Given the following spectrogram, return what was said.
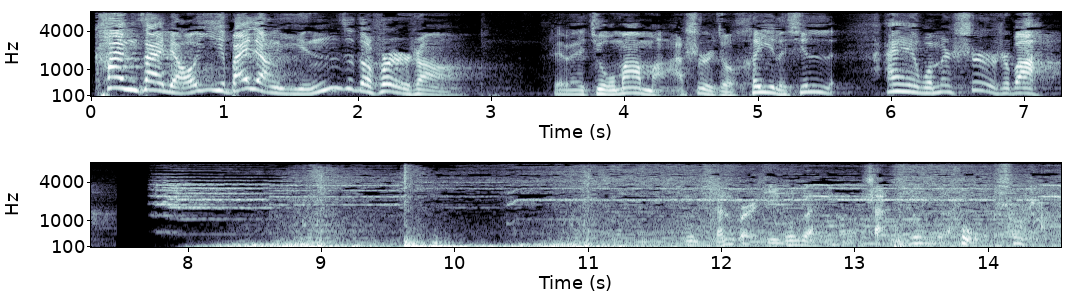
看在了一百两银子的份上，这位舅妈马氏就黑了心了。哎，我们试试吧。用全本《济公传》上优酷收场。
